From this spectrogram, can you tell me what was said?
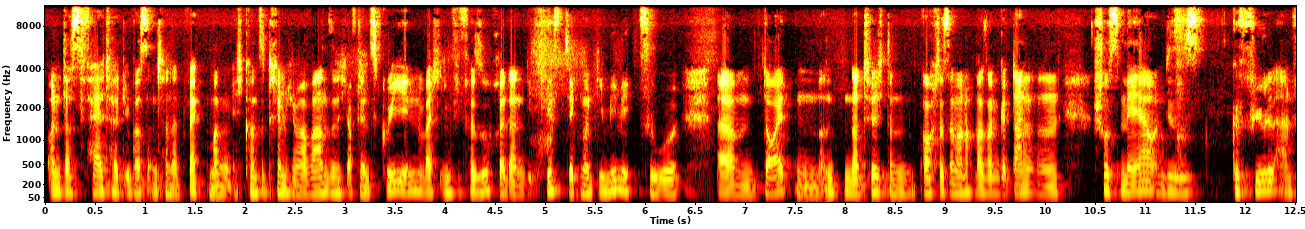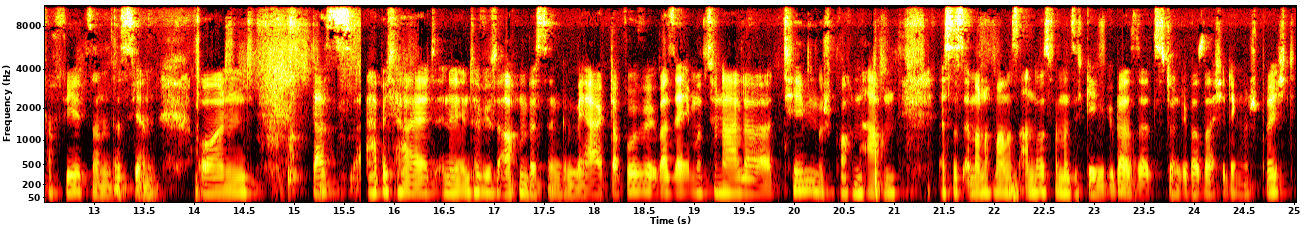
und das fällt halt übers Internet weg. Man, ich konzentriere mich immer wahnsinnig auf den Screen, weil ich irgendwie versuche, dann die Gestiken und die Mimik zu ähm, deuten. Und natürlich, dann braucht es immer noch mal so einen Gedankenschuss mehr und dieses Gefühl einfach fehlt so ein bisschen. Und das habe ich halt in den Interviews auch ein bisschen gemerkt. Obwohl wir über sehr emotionale Themen gesprochen haben, ist es immer noch mal was anderes, wenn man sich gegenüber sitzt und über solche Dinge spricht,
